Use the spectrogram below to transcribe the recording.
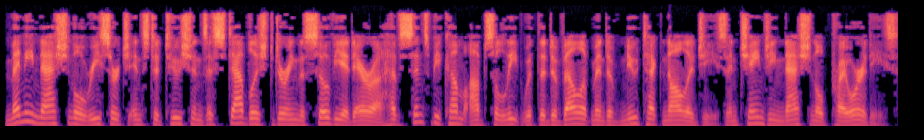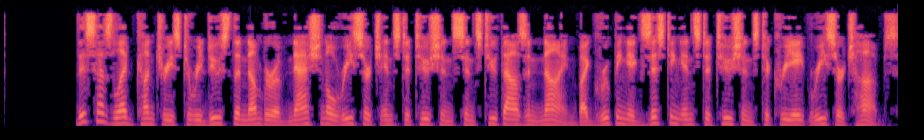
Many national research institutions established during the Soviet era have since become obsolete with the development of new technologies and changing national priorities. This has led countries to reduce the number of national research institutions since 2009 by grouping existing institutions to create research hubs.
